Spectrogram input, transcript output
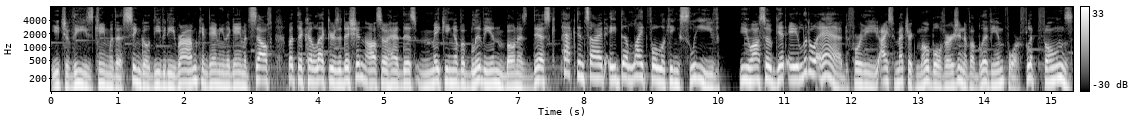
Each of these came with a single DVD ROM containing the game itself, but the collector's edition also had this Making of Oblivion bonus disc packed inside a delightful looking sleeve. You also get a little ad for the isometric mobile version of Oblivion for flip phones,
